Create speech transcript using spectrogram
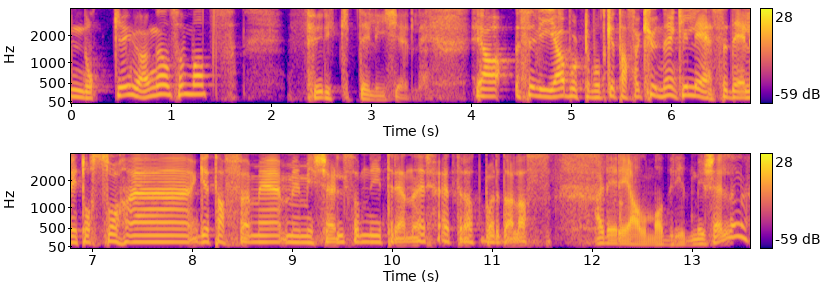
nok en gang, altså, Mats. Fryktelig kjedelig. Ja, Sevilla borte mot Getafe. Kunne egentlig lese det litt også. Uh, Getafe med, med, Michel som ny trener etter at Bordalas Er det Real Madrid-Michel, eller?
